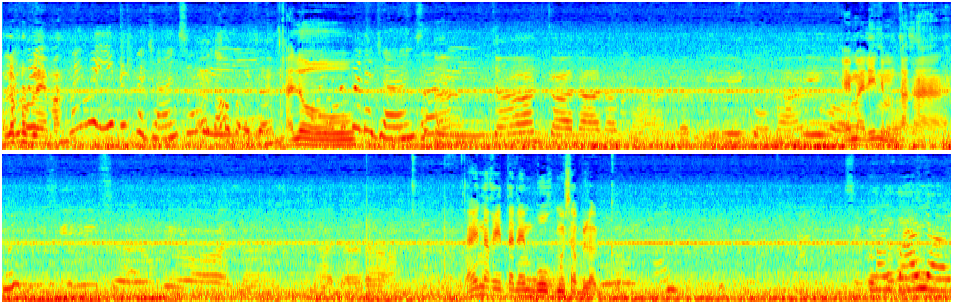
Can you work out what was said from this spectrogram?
Wala problema. May naiipit ka dyan? Sorry. Dyan. Hello. Ano ka na dyan? Sorry. Diyan ka na naman. Eh, mali, nimta ka. Ay, nakita na yung buhok mo sa vlog ko. 50 May bayad.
